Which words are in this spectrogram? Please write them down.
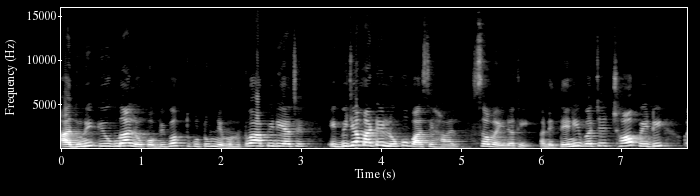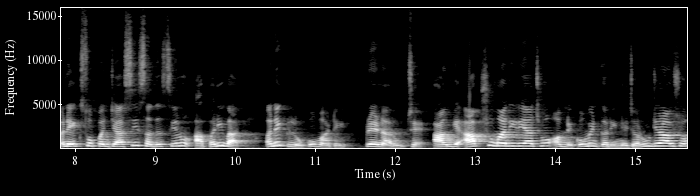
આધુનિક યુગમાં લોકો વિભક્ત કુટુંબને મહત્વ આપી રહ્યા છે. એકબીજા માટે લોકો પાસે હાલ સમય નથી અને તેની વચ્ચે છ પેઢી અને એકસો પંચ્યાસી સદસ્યનો આ પરિવાર અનેક લોકો માટે પ્રેરણારૂપ છે. આ અંગે આપ શું માની રહ્યા છો? અમને કોમેન્ટ કરીને જરૂર જણાવશો.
